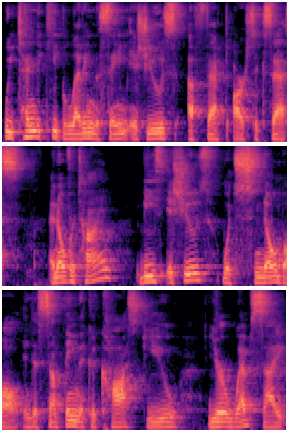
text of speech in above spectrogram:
we tend to keep letting the same issues affect our success. And over time, these issues would snowball into something that could cost you your website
